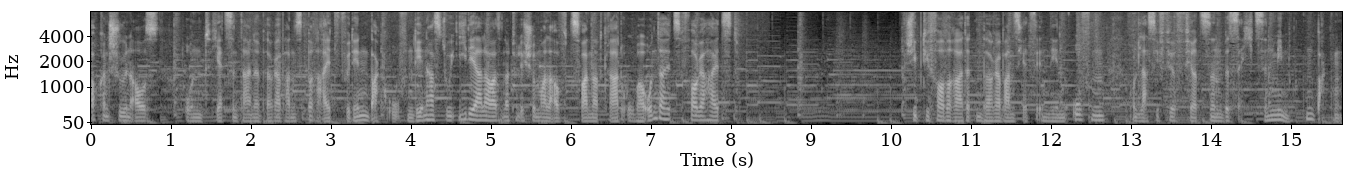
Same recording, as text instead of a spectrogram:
auch ganz schön aus. Und jetzt sind deine Burger Buns bereit für den Backofen. Den hast du idealerweise natürlich schon mal auf 200 Grad Ober-Unterhitze vorgeheizt. Schieb die vorbereiteten Burger Buns jetzt in den Ofen und lass sie für 14 bis 16 Minuten backen.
